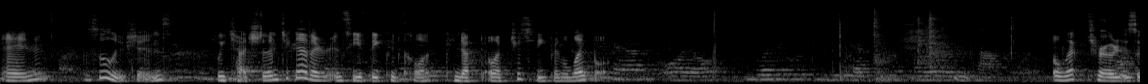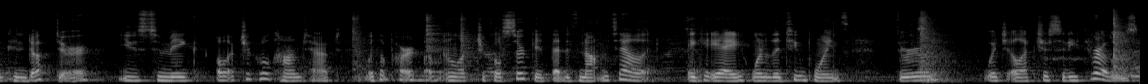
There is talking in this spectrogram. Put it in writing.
in the solutions, we touched them together and see if they could conduct electricity for the light bulb. Electrode is a conductor used to make electrical contact with a part of an electrical circuit that is not metallic, aka one of the two points through which electricity throws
